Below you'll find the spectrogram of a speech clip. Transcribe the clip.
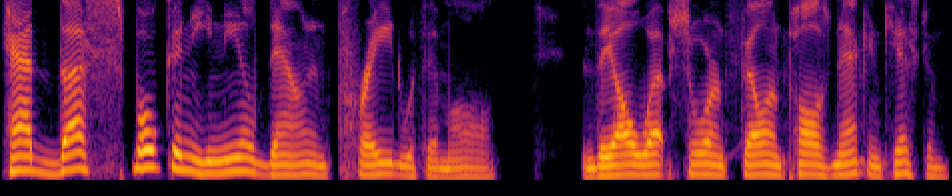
had thus spoken, he kneeled down and prayed with them all. And they all wept sore and fell on Paul's neck and kissed him,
